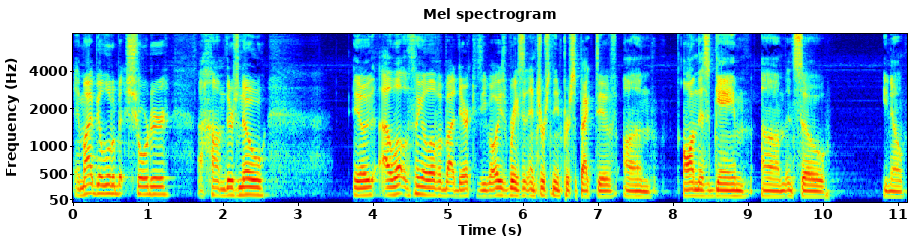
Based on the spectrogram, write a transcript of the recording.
It might be a little bit shorter. Um, there's no. You know, I love the thing I love about Derek is he always brings an interesting perspective on on this game, um, and so you know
